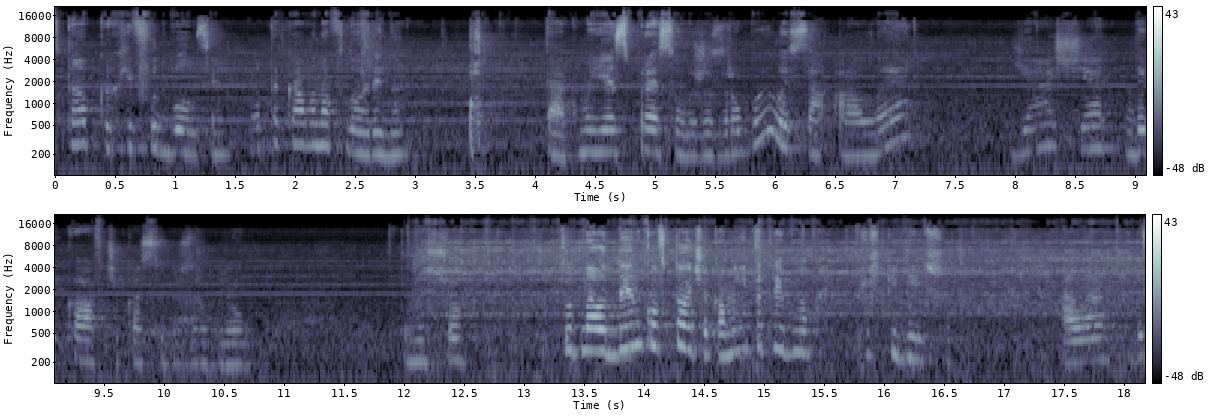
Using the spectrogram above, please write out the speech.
в тапках і в футболці. От така вона Флоріда. Так, моє еспресо вже зробилося, але я ще декавчика собі зроблю. Тому що тут на один ковточок, а мені потрібно трошки більше але без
